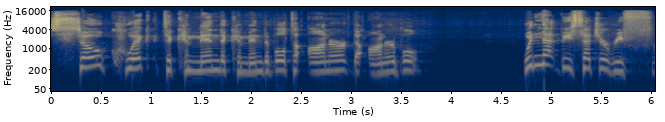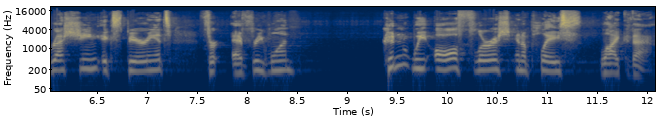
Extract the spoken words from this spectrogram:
So quick to commend the commendable, to honor the honorable. Wouldn't that be such a refreshing experience for everyone? Couldn't we all flourish in a place like that?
